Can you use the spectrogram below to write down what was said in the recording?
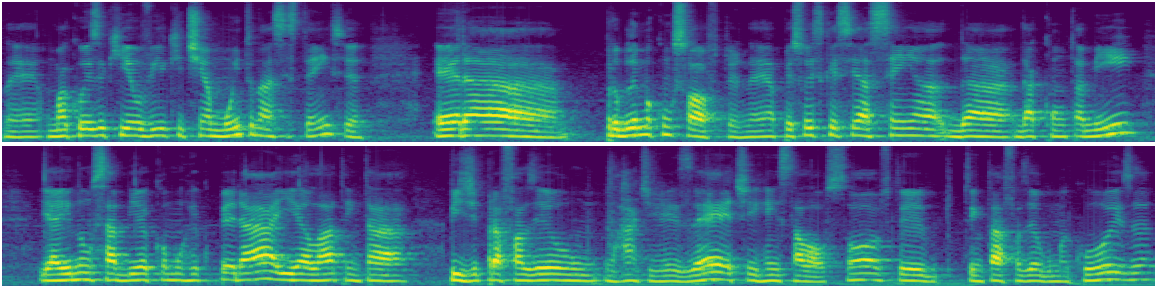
Né? Uma coisa que eu vi que tinha muito na assistência era problema com software. Né? A pessoa esquecia a senha da, da conta Mi e aí não sabia como recuperar, ia lá tentar pedir para fazer um, um, hard reset, reinstalar o software, tentar fazer alguma coisa.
